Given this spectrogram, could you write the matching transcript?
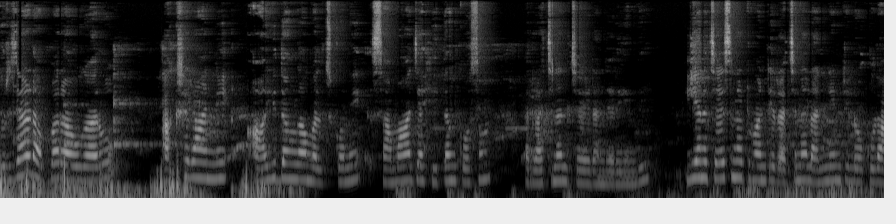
గురజాడ అప్పారావు గారు అక్షరాన్ని ఆయుధంగా మలుచుకొని సమాజ హితం కోసం రచనలు చేయడం జరిగింది. ఈయన చేసినటువంటి రచనలన్నింటిలో కూడా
